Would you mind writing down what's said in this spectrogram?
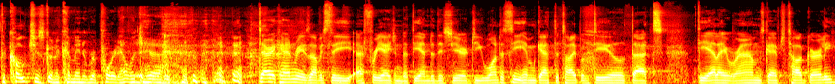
the coach is going to come in and report eligible. Derrick Henry is obviously a free agent at the end of this year. Do you want to see him get the type of deal that the LA Rams gave to Todd Gurley?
